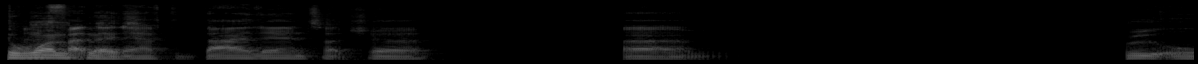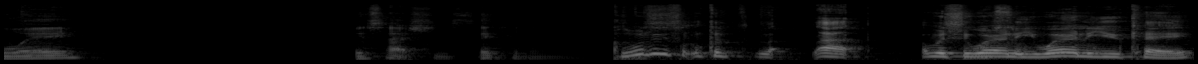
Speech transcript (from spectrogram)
The And one that place. they have to die there in such a um, brutal way. It's actually sickening. Because what is because like, like obviously we're in the we're in the UK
